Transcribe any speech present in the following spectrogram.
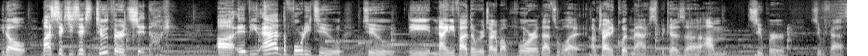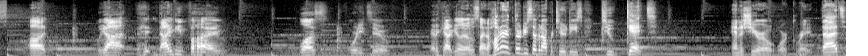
you know, my 66 two thirds shit. Uh, if you add the 42 to the 95 that we were talking about before, that's what I'm trying to quit max because uh, I'm super, super fast. Uh, we got 95 plus 42. I got a calculator on the side. 137 opportunities to get Anachiro or Grave. That's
